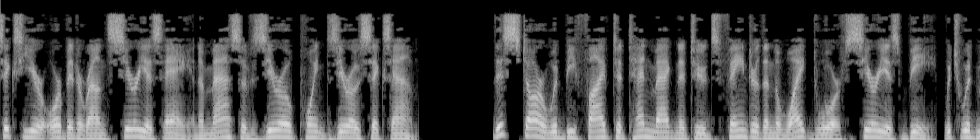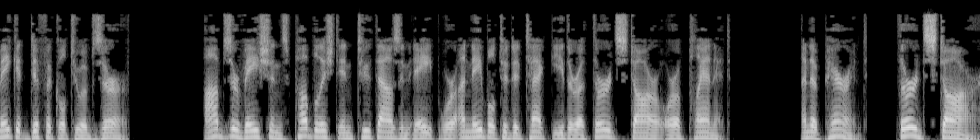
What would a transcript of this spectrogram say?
six-year orbit around Sirius A and a mass of 0.06 m. This star would be 5 to 10 magnitudes fainter than the white dwarf Sirius B, which would make it difficult to observe. Observations published in 2008 were unable to detect either a third star or a planet. An apparent third star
